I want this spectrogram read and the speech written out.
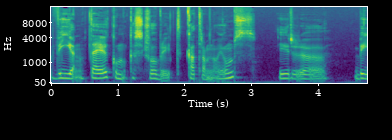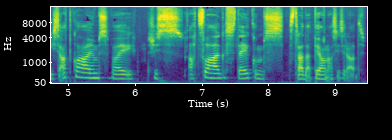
vienu teikumu, kas šobrīd katram no jums ir uh, bijis atklājums, vai šis atslēgas teikums strādā pie jaunās izrādes.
